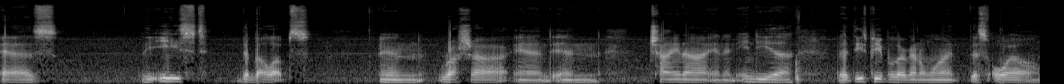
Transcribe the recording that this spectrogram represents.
as the East develops in Russia and in China and in India, that these people are going to want this oil,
